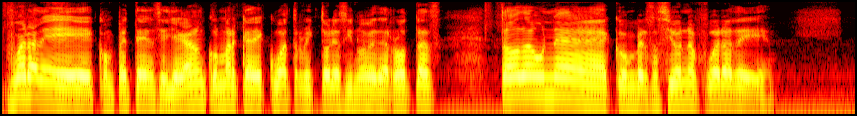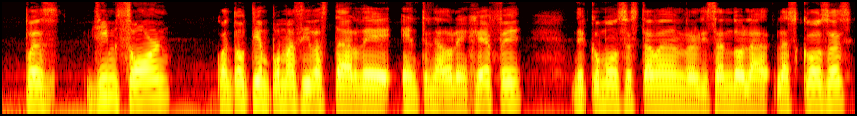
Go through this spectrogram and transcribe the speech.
fuera de competencia. Llegaron con marca de cuatro victorias y nueve derrotas. Toda una conversación afuera de, pues, Jim Thorne cuánto tiempo más iba a estar de entrenador en jefe, de cómo se estaban realizando las cosas.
